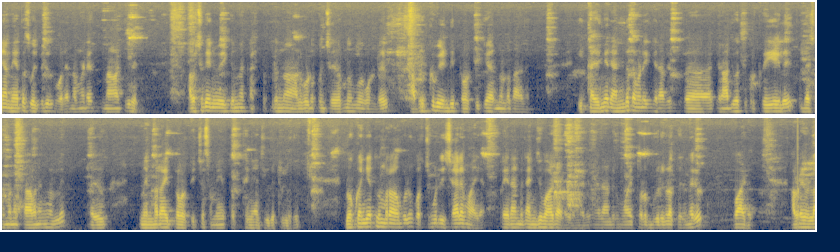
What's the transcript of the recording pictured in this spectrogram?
ഞാൻ നേരത്തെ സൂചിപ്പിച്ചതുപോലെ നമ്മുടെ നാട്ടിൽ അവശത അനുഭവിക്കുന്ന കഷ്ടപ്പെടുന്ന ആളുകളോടൊപ്പം ചേർന്നുകൊണ്ട് അവർക്ക് വേണ്ടി പ്രവർത്തിക്കുക എന്നുള്ളതാണ് ഈ കഴിഞ്ഞ രണ്ട് തവണയും ജനാധി ജനാധിപത്യ പ്രക്രിയയിൽ പ്രദേശമായ സ്ഥാപനങ്ങളിൽ ഒരു മെമ്പറായി പ്രവർത്തിച്ച സമയത്തൊക്കെ ഞാൻ ചെയ്തിട്ടുള്ളത്. ബ്ലോക്ക് പഞ്ചായത്ത് മെമ്പർ ആകുമ്പോഴും കുറച്ചും കൂടി വിശാലമായ ഏതാണ്ട് ഒരു അഞ്ച് വാർഡാണ് വരുന്നത്. ഏതാണ്ട് ഒരു മൂവായിരത്തോളം വീടുകളൊക്കെ വരുന്നൊരു വാർഡ്. അവിടെയുള്ള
